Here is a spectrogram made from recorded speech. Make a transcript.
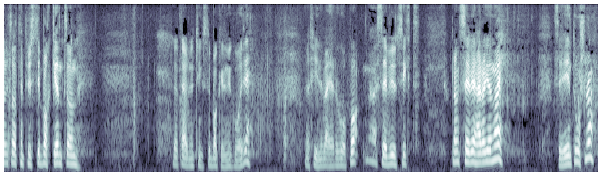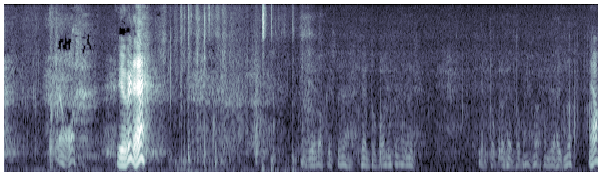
har vi tatt en pust i bakken. Sånn. Dette er jo den tyngste bakken vi går i. Det er fine veier å gå på. Her ser vi utsikt. Hvor langt ser vi her, av Gunnar? Ser vi inn til Oslo? Ja. Vi gjør vel det? De vakreste fjelltoppene borte. Eller fjelltopper og fjelltopper. I hvert fall de høydene. Ja.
